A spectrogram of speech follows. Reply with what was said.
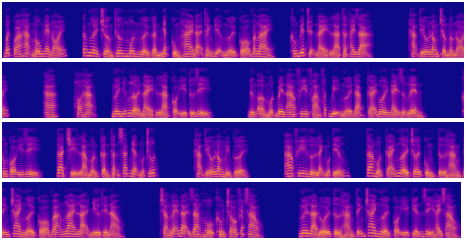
Bất quá hạng ngô nghe nói, các ngươi trường thương môn người gần nhất cùng hai đại thánh địa người có vắng lai, không biết chuyện này là thật hay giả. Hạng thiếu long trầm ngâm nói, a, họ hạng, ngươi những lời này là có ý tứ gì? Đứng ở một bên a phi phảng phất bị người đạp cái đuôi nhảy dựng lên. Không có ý gì, ta chỉ là muốn cẩn thận xác nhận một chút. Hạng thiếu long mỉm cười. A phi hừ lạnh một tiếng, ta một cái người chơi cùng từ hàng tĩnh trai người có vãng lai lại như thế nào? Chẳng lẽ đại giang hồ không cho phép sao? Ngươi là đối từ hàng tĩnh trai người có ý kiến gì hay sao?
